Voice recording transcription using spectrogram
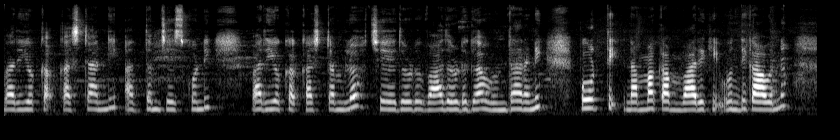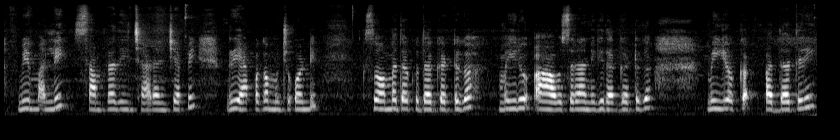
వారి యొక్క కష్టాన్ని అర్థం చేసుకోండి. వారి యొక్క కష్టంలో చేదోడు వాదోడుగా ఉంటారని పూర్తి నమ్మకం వారికి ఉంది. కావున మిమ్మల్ని సంప్రదించారని చెప్పి జ్ఞాపకం ఉంచుకోండి. సోమతకు తగ్గట్టుగా మీరు ఆ అవసరానికి తగ్గట్టుగా మీ యొక్క పద్ధతిని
